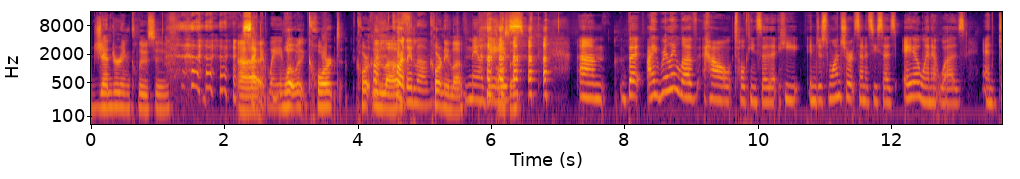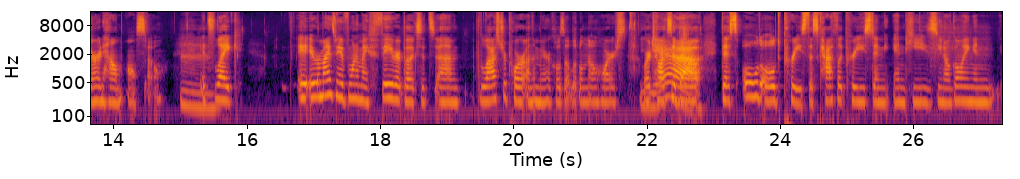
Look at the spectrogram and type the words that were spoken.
gender inclusive, uh, Second wave. What court, courtly Court- love, Courtly love. Courtney love. male gaze. um, but I really love how Tolkien said that he, in just one short sentence, he says, Eowyn it was, and Dernhelm also. It's like, it, it reminds me of one of my favorite books. It's um, The Last Report on the Miracles at Little No Horse, where it talks about this old, old priest, this Catholic priest, and, and he's, you know, going and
